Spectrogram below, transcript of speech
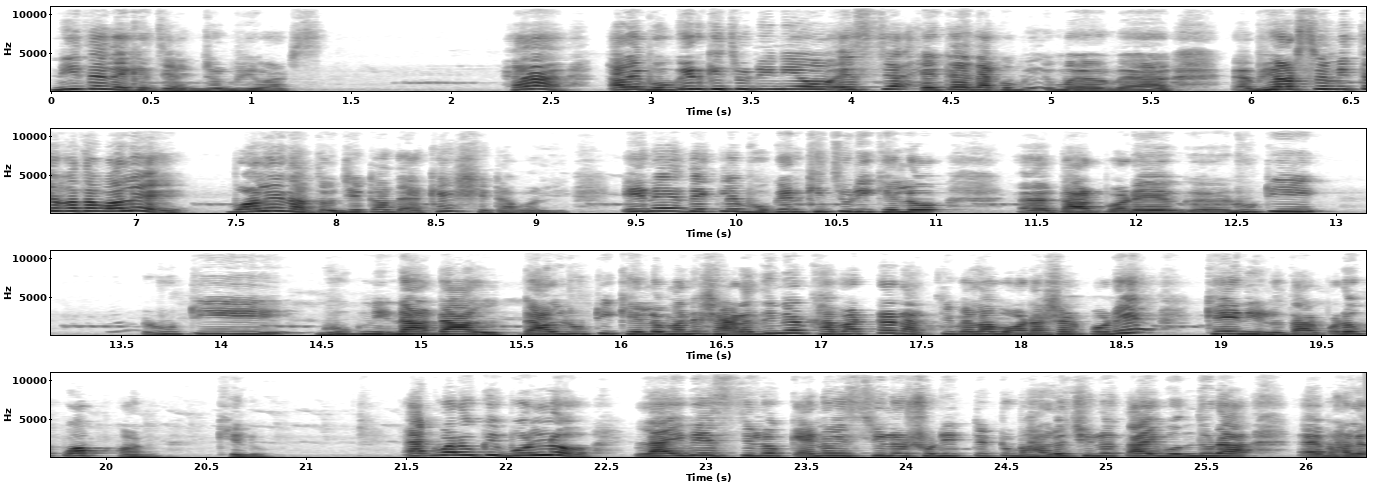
নিতে দেখেছে একজন ভিউয়ার্স হ্যাঁ তাহলে ভোগের খিচুড়ি নিয়ে ও এসছে। এটা দেখো ভিউয়ার্সরা মিথ্যে কথা বলে? বলে না তো, যেটা দেখে সেটা বলে। এনে দেখলে ভোগের খিচুড়ি খেলো তারপরে রুটি রুটি ঘুগনি, না, ডাল ডাল রুটি খেলো। মানে সারাদিনের খাবারটা রাত্রিবেলা বর আসার পরে খেয়ে নিল। তারপরে পপকর্ন খেলো। একবারও কি বলল? লাইভে এসেছিল, কেন এসেছিল? শরীরটা একটু ভালো ছিল, তাই বন্ধুরা ভালো।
